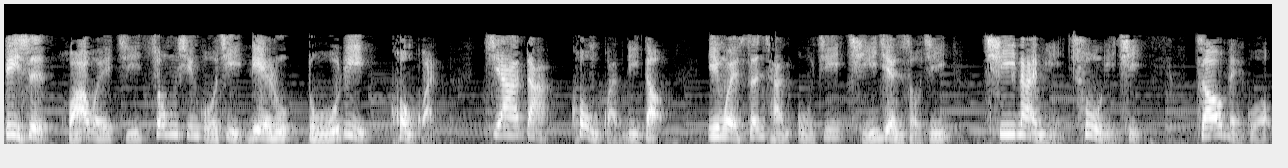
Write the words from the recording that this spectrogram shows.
第四，华为及中芯国际列入独立控管，加大控管力道，因为生产 5G 旗舰手机七纳米处理器，遭美国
